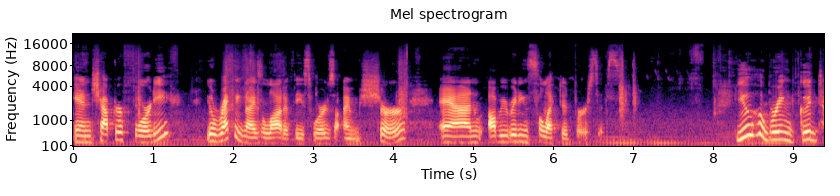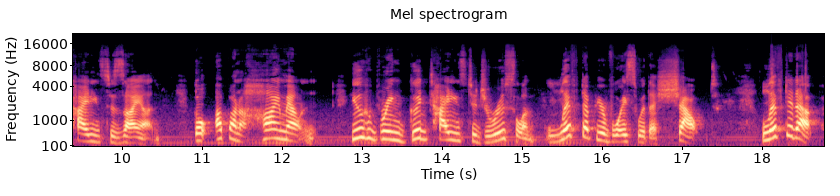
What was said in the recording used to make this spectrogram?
in chapter 40. You'll recognize a lot of these words, I'm sure, and I'll be reading selected verses. You who bring good tidings to Zion, go up on a high mountain. You who bring good tidings to Jerusalem, lift up your voice with a shout. Lift it up,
